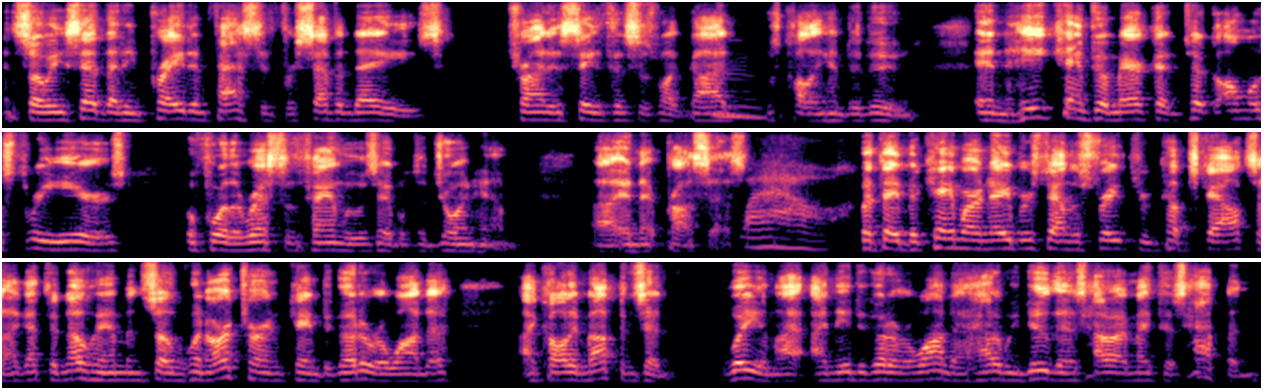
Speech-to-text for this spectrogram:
And so he said that he prayed and fasted for seven days, trying to see if this is what God mm. was calling him to do. And he came to America. It took almost three years before the rest of the family was able to join him uh, in that process. Wow. But they became our neighbors down the street through Cub Scouts, and I got to know him. And so when our turn came to go to Rwanda, I called him up and said, William, I, I need to go to Rwanda. How do we do this? How do I make this happen?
